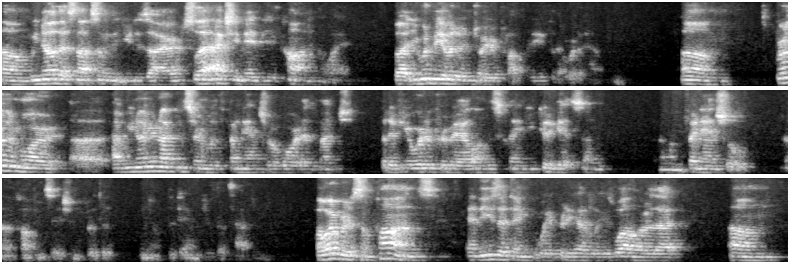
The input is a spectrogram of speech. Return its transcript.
Um, we know that's not something that you desire, so that actually may be a con in a way. But you would be able to enjoy your property if that were to happen. Um, furthermore, uh, we know you're not concerned with financial reward as much, but if you were to prevail on this claim, you could get some, um, financial, uh, compensation for the, you know, the damages that's happened. However, some cons, and these I think weigh pretty heavily as well, are that, um,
